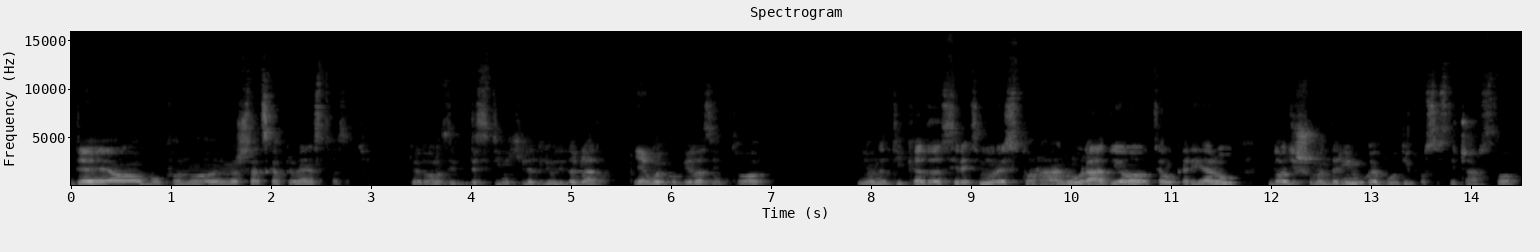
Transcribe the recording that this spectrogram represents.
gde ono, bukvalno imaš svetska prvenstva za to. Tu dolazi desetine hiljada ljudi da gleda. Ja uvek obilazim to, I onda ti kada si recimo u restoranu radio celu karijeru, dođeš u mandarinu koja je butik po sasličarstvo,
